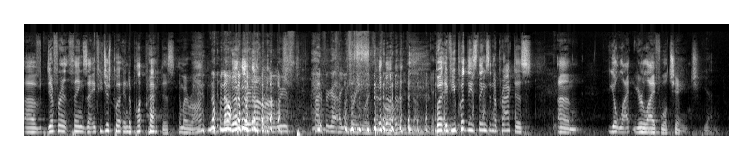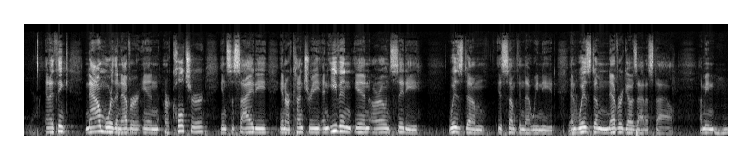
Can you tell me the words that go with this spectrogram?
of different things that if you just put into practice, am I wrong? No, no, you're not wrong. We're just trying to figure out how your brain works. That's all. Okay. But if you put these things into practice, um, you'll li- your life will change. Yeah. yeah. And I think now more than ever in our culture, in society, in our country, and even in our own city, wisdom is something that we need. Yeah. And wisdom never goes out of style. I mean, mm-hmm.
